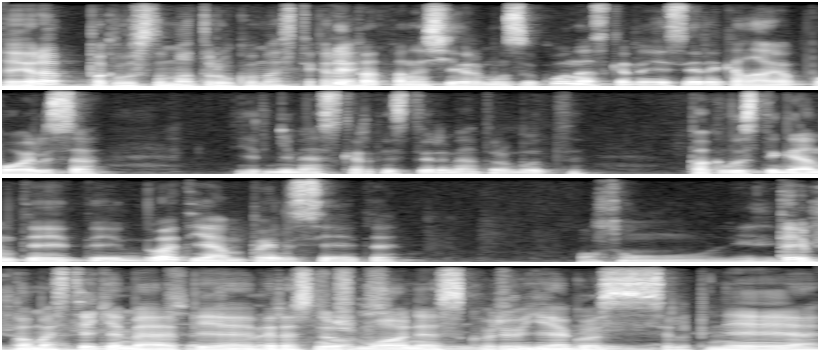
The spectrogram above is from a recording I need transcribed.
tai yra paklusnumo trūkumas tikrai. Taip pat panašiai ir mūsų kūnas, kada jis reikalauja polisio, irgi mes kartais turime turbūt paklusti gamtai, tai duoti jam pailsėti. Taip, pamastykime apie vyresnius žmonės, kurių jėgos silpnėja.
